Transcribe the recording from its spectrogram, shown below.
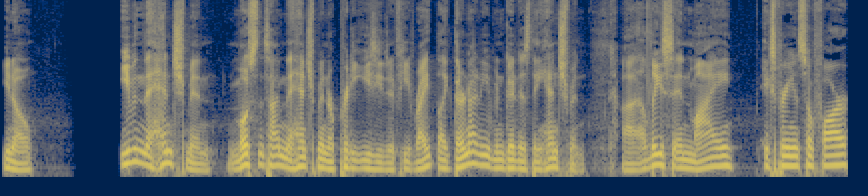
you know, even the henchmen. Most of the time, the henchmen are pretty easy to defeat, right? Like they're not even good as the henchmen. Uh, at least in my experience so far,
